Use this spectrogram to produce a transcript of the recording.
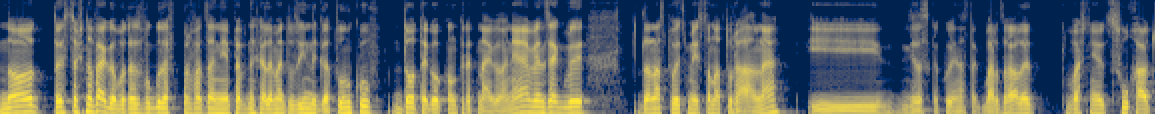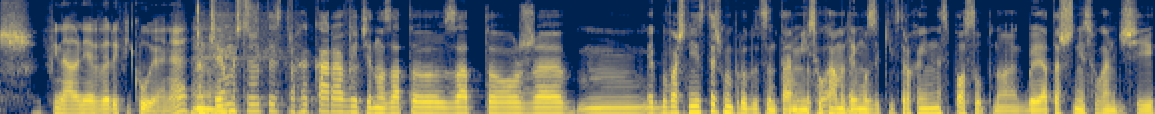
No to jest coś nowego, bo to jest w ogóle wprowadzenie pewnych elementów z innych gatunków do tego konkretnego, nie? Więc jakby dla nas powiedzmy jest to naturalne i nie zaskakuje nas tak bardzo, ale właśnie słuchacz finalnie weryfikuje, nie? Znaczy ja myślę, że to jest trochę kara, wiecie, no za to, za to że mm, jakby właśnie jesteśmy producentami no, i słuchamy tej muzyki w trochę inny sposób. No jakby ja też nie słucham dzisiaj,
